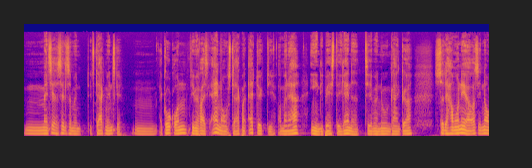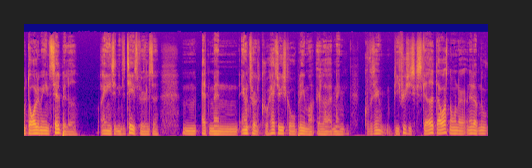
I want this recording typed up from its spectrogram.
man ser sig selv som en, et stærkt menneske. Mm, af gode grunde, fordi man faktisk er enormt stærk, man er dygtig, og man er en af de bedste i landet til det, man nu engang gør. Så det harmonerer også enormt dårligt med ens selvbillede og ens identitetsfølelse, mm, at man eventuelt kunne have psykiske problemer, eller at man kunne for eksempel blive fysisk skadet. Der er også nogen, der netop nu,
